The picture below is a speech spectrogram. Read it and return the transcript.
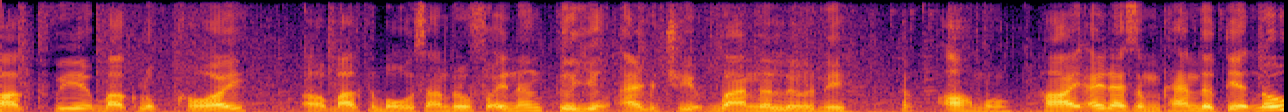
បើកទ្វារបើកគ្លុបក្រោយបើកដបូ sunroof អីហ្នឹងគឺយើងអាចបញ្ជាបាននៅលើនេះទាំងអស់ហ្មងហើយអីដែលសំខាន់ទៅទៀតនោះ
